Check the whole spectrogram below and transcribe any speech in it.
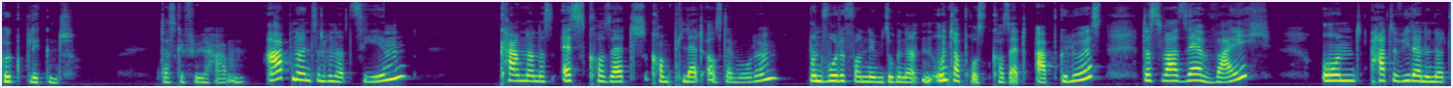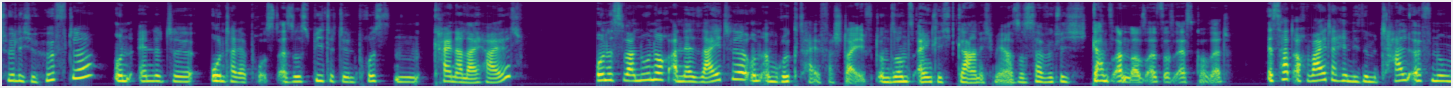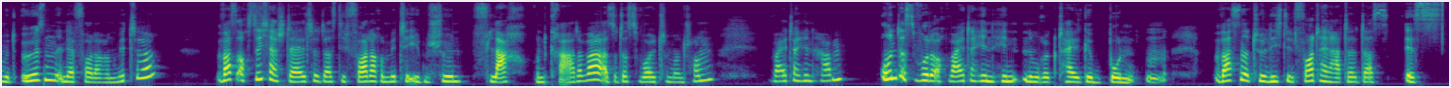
rückblickend das Gefühl haben. Ab 1910 kam dann das S-Korsett komplett aus der Mode und wurde von dem sogenannten Unterbrustkorsett abgelöst. Das war sehr weich und hatte wieder eine natürliche Hüfte und endete unter der Brust. Also es bietet den Brüsten keinerlei Halt. Und es war nur noch an der Seite und am Rückteil versteift und sonst eigentlich gar nicht mehr. Also es war wirklich ganz anders als das S-Korsett. Es hat auch weiterhin diese Metallöffnung mit Ösen in der vorderen Mitte, was auch sicherstellte, dass die vordere Mitte eben schön flach und gerade war. Also das wollte man schon weiterhin haben. Und es wurde auch weiterhin hinten im Rückteil gebunden, was natürlich den Vorteil hatte, dass es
